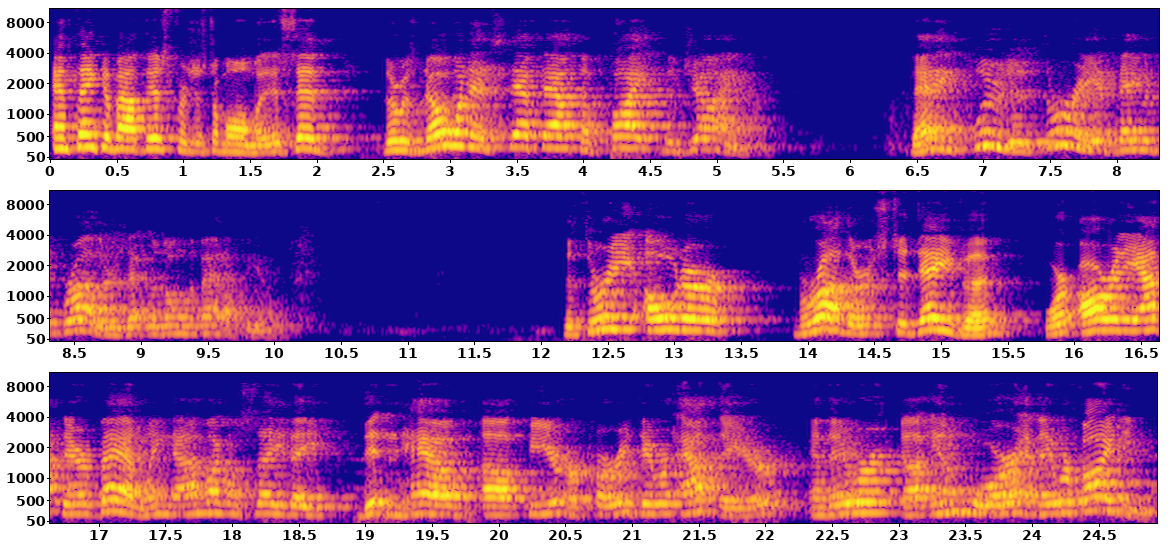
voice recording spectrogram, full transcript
And think about this for just a moment. It said there was no one that stepped out to fight the giant. That included three of David's brothers that was on the battlefield. The three older brothers to David were already out there battling. Now, I'm not going to say they didn't have uh, fear or courage. They were out there and they were uh, in war and they were fighting.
